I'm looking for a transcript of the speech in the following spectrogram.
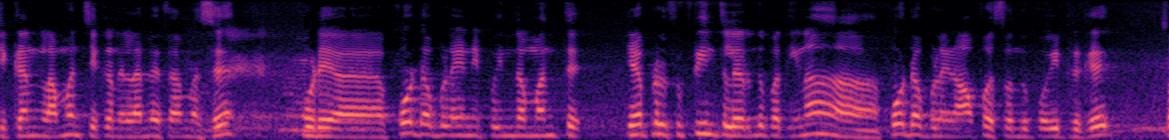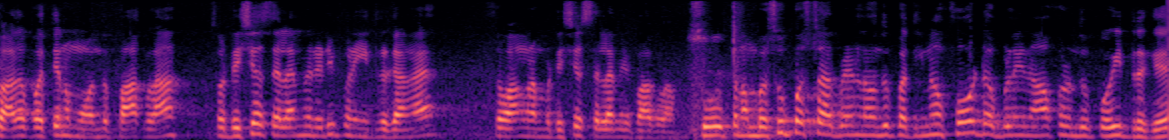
சிக்கன் லெமன் சிக்கன் எல்லாமே ஃபேமஸ்ஸு உடைய ஃபோர் டபுள் நைன் இப்போ இந்த மந்த்து ஏப்ரல் 15th இருந்து பார்த்தீங்கன்னா ஃபோர் டபுள் நைன் ஆஃபர்ஸ் வந்து போயிட்டு இருக்கு. ஸோ அதை பற்றி நம்ம வந்து பார்க்கலாம். ஸோ டிஷ்ஷஸ் எல்லாமே ரெடி பண்ணிக்கிட்டு இருக்காங்க. ஸோ வாங்க நம்ம டிஷ்ஷஸ் எல்லாமே பார்க்கலாம். ஸோ இப்போ நம்ம சூப்பர் ஸ்டார் பிராண்டில் வந்து பார்த்தீங்கன்னா ஃபோர் டபுள் நைன் ஆஃபர் வந்து போயிட்டு இருக்கு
